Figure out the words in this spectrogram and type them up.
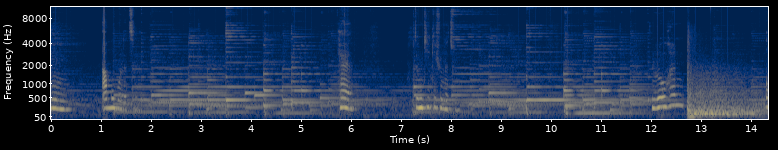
হুম, আম্মু বলেছে। হ্যাঁ তুমি ঠিকই শুনেছ। রোহান, ও,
